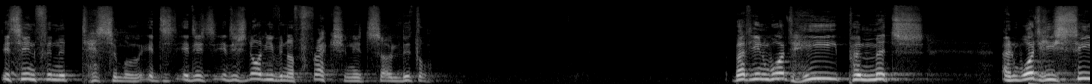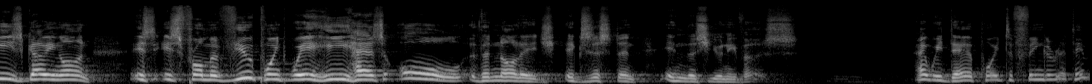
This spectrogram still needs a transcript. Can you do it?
It's infinitesimal. It's, it, is, it is not even a fraction, it's so little. But in what he permits and what he sees going on is, is from a viewpoint where he has all the knowledge existent in this universe. And we dare point a finger at him?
